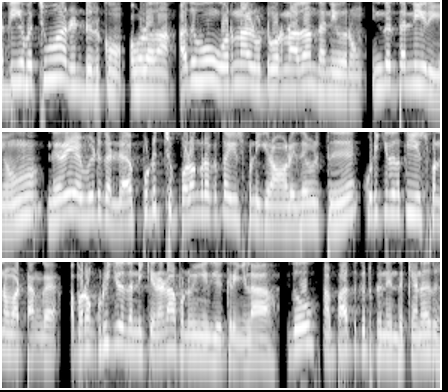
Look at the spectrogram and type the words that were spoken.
அதிகபட்சமா ரெண்டு இருக்கும். அவ்வளவுதான். அதுவும் ஒரு நாள் விட்டு ஒரு நாள் தான் தண்ணி வரும். இந்த தண்ணீரையும் நிறைய வீடுகள்ல புடிச்சு புழங்குறதுக்கு தான் யூஸ் பண்ணிக்கிறாங்களே தவிர்த்து குடிக்கிறதுக்கு யூஸ் பண்ண மாட்டாங்க. அப்புறம் குடிக்கிற தண்ணிக்கு என்னடா பண்ணுவீங்கன்னு கேக்குறீங்களா? இதோ நான் பாத்துக்கிட்டு இருக்கேன் இந்த கிணறு.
